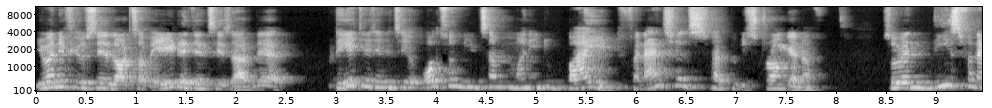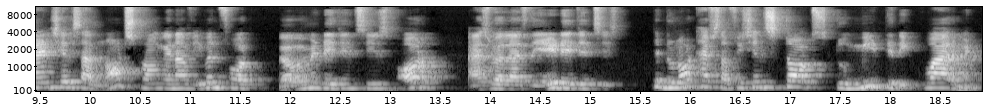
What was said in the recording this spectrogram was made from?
Even if you say lots of aid agencies are there, but aid agency also needs some money to buy it. Financials have to be strong enough. So when these financials are not strong enough, even for government agencies or as well as the aid agencies, they do not have sufficient stocks to meet the requirement.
